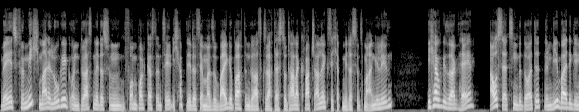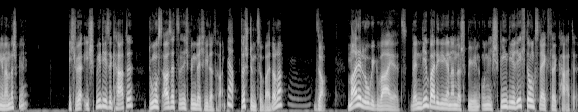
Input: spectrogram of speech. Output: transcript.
Wäre jetzt für mich meine Logik, und du hast mir das schon vor dem Podcast erzählt, ich habe dir das ja mal so beigebracht und du hast gesagt, das ist totaler Quatsch, Alex. Ich habe mir das jetzt mal angelesen. Ich habe gesagt, hey, Aussetzen bedeutet, wenn wir beide gegeneinander spielen, ich, ich spiele diese Karte, du musst aussetzen und ich bin gleich wieder dran. Ja. Das stimmt soweit, oder? So. Meine Logik war jetzt, wenn wir beide gegeneinander spielen und ich spiele die Richtungswechselkarte,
